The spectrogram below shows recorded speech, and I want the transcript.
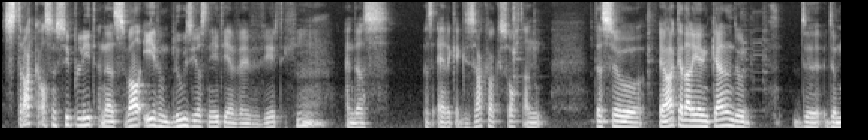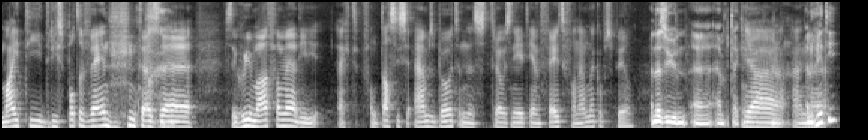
strak als een superlead. En dat is wel even bluesy als een ETM 45. En dat is, dat is eigenlijk exact wat ik zocht. En dat is zo... Ja, ik heb dat leren kennen door de, de Mighty 3 Spotify. dat is, eh, dat is een goede maat van mij, die echt fantastische amps bouwt. En dat is trouwens een ETM 50 van hem dat ik op speel. En dat is uw eh amp tech. Ja, En, hoe heet die?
